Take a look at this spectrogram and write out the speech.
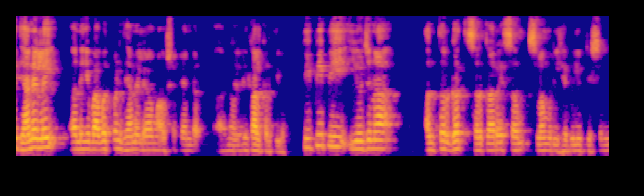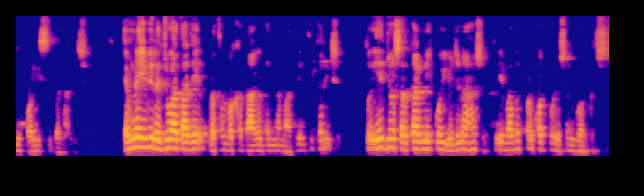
એ ધ્યાને લઈ અને એ બાબત પણ ધ્યાને લેવામાં આવશે ટેન્ડરનો નિકાલ કરતી વખતે. પીપીપી યોજના અંતર્ગત સરકારે સમ સ્લમ રિહેબિલિટેશનની પોલિસી બનાવી છે. એમને એવી રજૂઆત આજે પ્રથમ વખત આવેદનના માધ્યમથી કરી છે. તો એ જો સરકારની કોઈ યોજના હશે તો એ બાબત પણ કોર્પોરેશન ગોર કરશે.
